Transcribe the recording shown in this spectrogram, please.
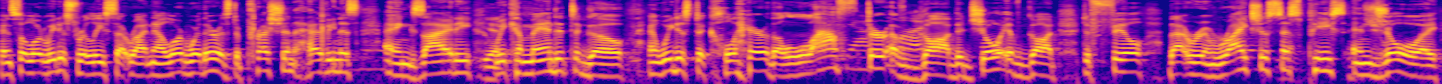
And so, Lord, we just release that right now. Lord, where there is depression, heaviness, anxiety, yes. we command it to go. And we just declare the laughter yeah, of God, the joy of God to fill that room. Righteousness, yeah. peace, and joy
